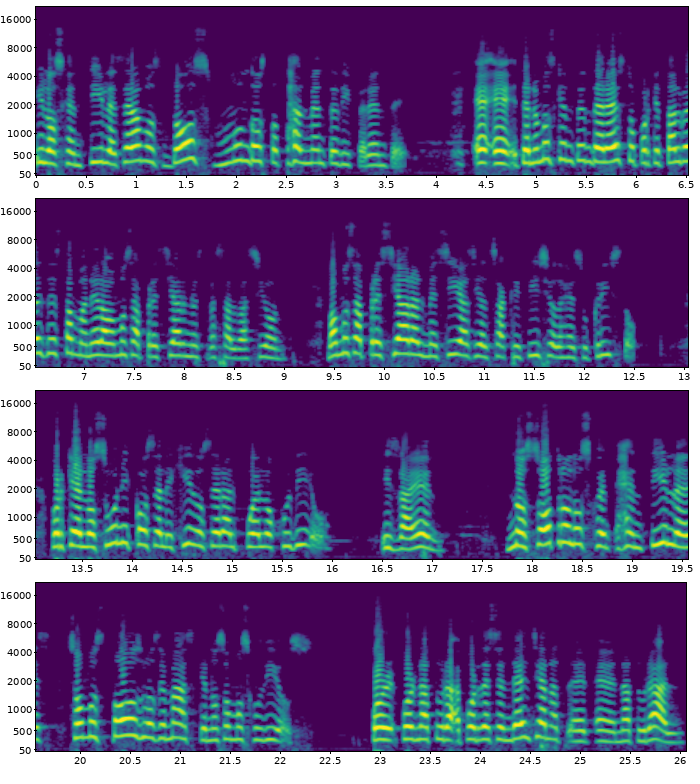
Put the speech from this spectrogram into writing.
y los gentiles. Éramos dos mundos totalmente diferentes. Eh, eh, tenemos que entender esto porque tal vez de esta manera vamos a apreciar nuestra salvación. Vamos a apreciar al Mesías y el sacrificio de Jesucristo. Porque los únicos elegidos era el pueblo judío, Israel. Nosotros los gentiles somos todos los demás que no somos judíos, por, por, descendencia eh, eh, natural.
